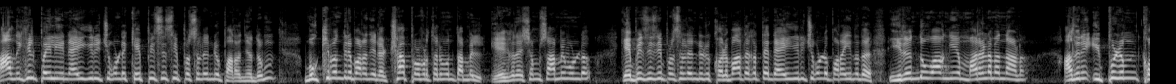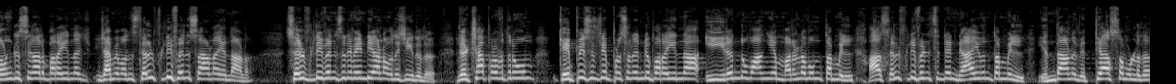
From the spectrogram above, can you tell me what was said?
ആ നിഖിൽ പൈലിയെ ന്യായീകരിച്ചുകൊണ്ട് K P C C president പറഞ്ഞതും മുഖ്യമന്ത്രി പറഞ്ഞ രക്ഷാപ്രവർത്തനവും തമ്മിൽ ഏകദേശം സാമ്യമുണ്ട്. K P C C president ഒരു കൊലപാതകത്തെ ന്യായീകരിച്ചുകൊണ്ട് പറയുന്നത് ഇരുന്നു വാങ്ങിയ മരണമെന്നാണ്. അതിന് ഇപ്പോഴും കോൺഗ്രസ്സുകാർ പറയുന്ന ജാമ്യം അത് സെൽഫ് ഡിഫൻസ് ആണ് എന്നാണ്. സെൽഫ് ഡിഫൻസിന് വേണ്ടിയാണോ അത് ചെയ്തത്. രക്ഷാപ്രവർത്തനവും K P C C president പറയുന്ന ഈ ഇരന്നു വാങ്ങിയ മരണവും തമ്മിൽ ആ സെൽഫ് ഡിഫൻസിന്റെ ന്യായവും തമ്മിൽ എന്താണ് വ്യത്യാസമുള്ളത്?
